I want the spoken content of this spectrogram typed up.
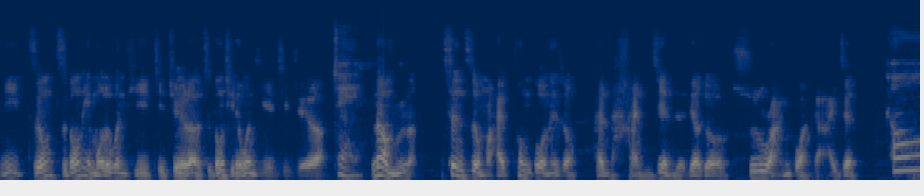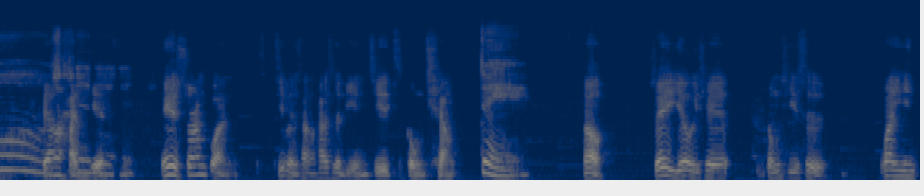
你子宫子宫内膜的问题解决了，嗯、子宫颈的问题也解决了，对。那我们？甚至我们还碰过那种很罕见的叫做输卵管的癌症哦，非常罕见，因为输卵管基本上它是连接子宫腔，对，哦，所以也有一些东西是，万一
